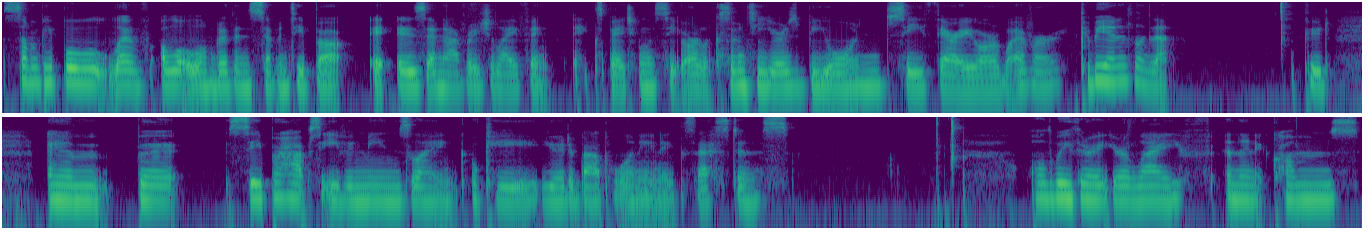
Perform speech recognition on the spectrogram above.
some people live a lot longer than 70, but it is an average life expectancy or like 70 years beyond, say, 30 or whatever. Could be anything like that. Could. Um, but say perhaps it even means like, okay, you had a Babylonian existence all the way throughout your life, and then it comes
